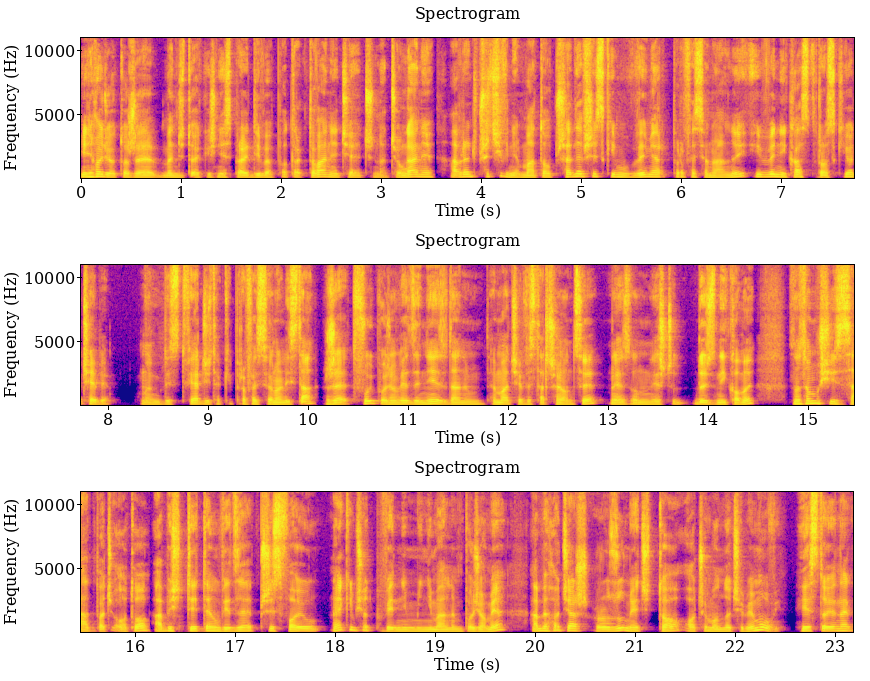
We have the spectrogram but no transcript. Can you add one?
I nie chodzi o to, że będzie to jakieś niesprawiedliwe potraktowanie cię czy naciąganie, a wręcz przeciwnie, ma to przede wszystkim wymiar profesjonalny i wynika z troski o ciebie. No, gdy stwierdzi taki profesjonalista, że twój poziom wiedzy nie jest w danym temacie wystarczający, jest on jeszcze dość znikomy, no to musisz zadbać o to, abyś ty tę wiedzę przyswoił na jakimś odpowiednim minimalnym poziomie, aby chociaż rozumieć to, o czym on do ciebie mówi. Jest to jednak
